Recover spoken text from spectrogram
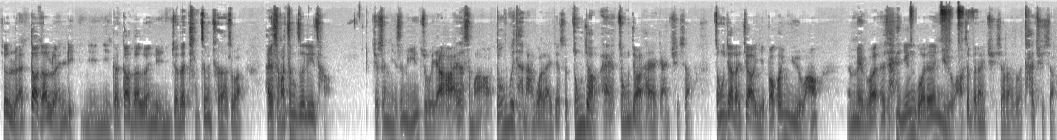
就伦道德伦理，你你的道德伦理，你觉得挺正确的，是吧？还有什么政治立场，就是你是民主也好，还是什么好，都被他拿过来，就是宗教，哎，宗教他也敢取笑，宗教的教义，包括女王，美国 英国的女王是不能取笑的，是吧？他取笑，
